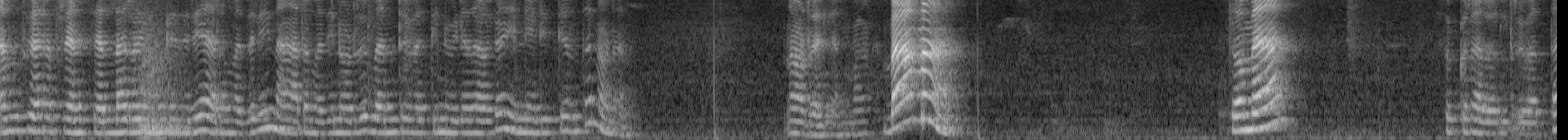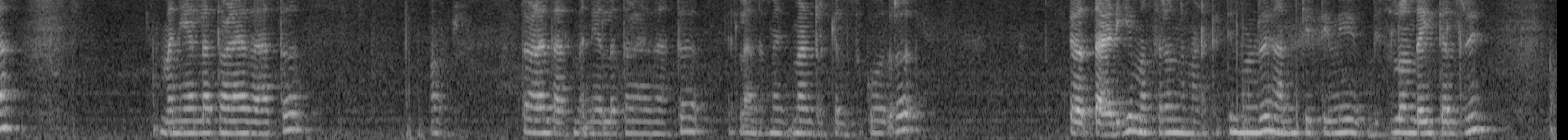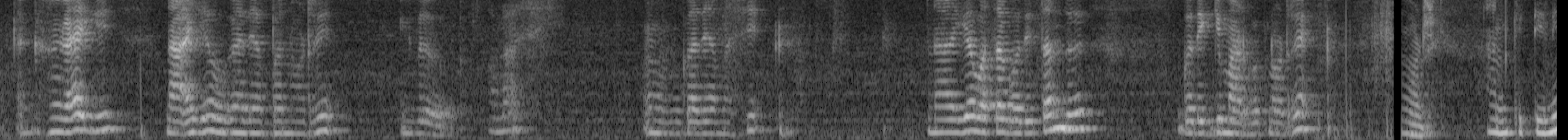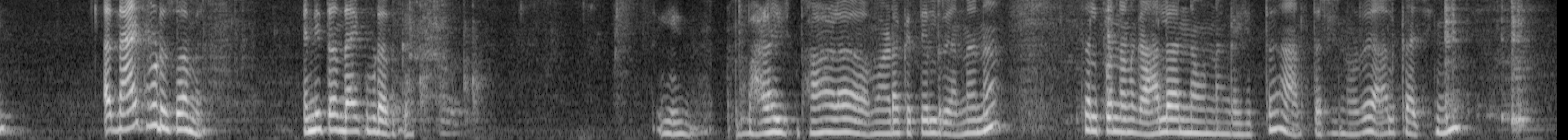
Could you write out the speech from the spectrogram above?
ನಮಸ್ಕಾರ ಫ್ರೆಂಡ್ಸ್ ಎಲ್ಲರೂ ಹೆಂಗದಿರಿ ಆರಾಮದಿರಿ? ನಾ ಆರಾಮದಿ ನೋಡ್ರಿ, ಬನ್ರಿ ಇವತ್ತಿನ ವಿಡಿಯೋದೊಳಗೆ ಏನು ನಡೀತಿ ಅಂತ ನೋಡೋಣ. ನೋಡ್ರಿ ಇಲ್ಲ ಮಗ ಬಾ ಅಮ್ಮ. ಸೌಮ್ಯ? ಶುಕ್ರವಾರ ಅಲ್ರಿ ಇವತ್ತ. ಮನೆಯೆಲ್ಲ ನೋಡ್ರಿ ತೊಳೆದಾತು ಮನೆಯೆಲ್ಲ ತೊಳೆದಾತು ಎಲ್ಲ ನಮ್ಮ ಯಜಮಾನ್ರ ಕೆಲ್ಸಕ್ಕೆ ಹೋದ್ರು. ಇವತ್ತು ಅಡ್ಗೆ ಮೊಸರನ್ನ ಮಾಡಕತ್ತೀನಿ ನೋಡ್ರಿ ಅನ್ಕಿಟ್ಟಿನಿ ಬಿಸಿಲು ಒಂದು ಐತಲ್ರಿ. ಹಾಗಾಗಿ ನಾಳೆಗೆ ಉಗಾದಿ ಹಬ್ಬ ನೋಡ್ರಿ. ಇದು ಅಮಾಸಿ. ಹ್ಞೂ ಗೋಧಿ ಅಮಾಸಿ. ನಾಳೆಗೆ ಹೊಸ ಗೋಧಿ ತಂದು ಗೋಧಿಗ್ಗಿ ಮಾಡ್ಬೇಕು ನೋಡ್ರಿ. ನೋಡ್ರಿ ಅನ್ಕಿಟ್ಟೀನಿ ಅದನ್ನ ಹಾಕ್ಬಿಡು ಸ್ವಾಮಿ. ಎಣ್ಣೆ ತಂದು ಹಾಕ್ಬಿಡು ಅದಕ್ಕೆ ಈ ಭಾಳ ಭಾಳ ಮಾಡಕತ್ತಿಲ್ರಿ ಅನ್ನನ. ಸ್ವಲ್ಪ ನನಗೆ ಹಾಲು ಅನ್ನ ಉಣ್ಣಂಗಾಗಿತ್ತು ಹಾಲು ತರಿಸಿ ನೋಡ್ರಿ, ಹಾಲು ಕಾಸಿನಿ.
